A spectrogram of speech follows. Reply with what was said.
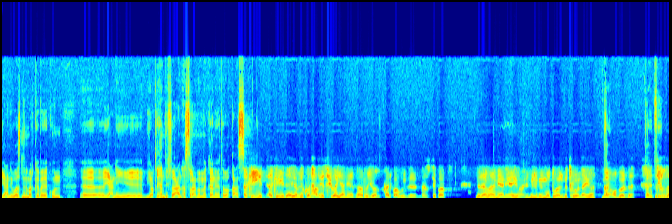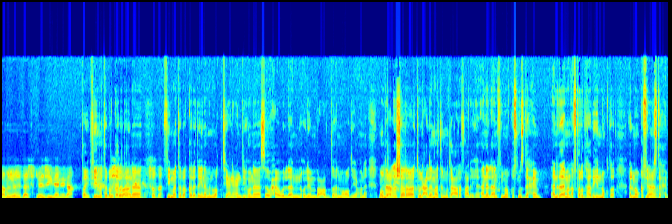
يعني وزن المركبة يكون آه، يعني بيعطيها اندفاعا أسرع مما كان يتوقع السائق أكيد أكيد. أيوه يكون حريص شوي يعني أثناء الرجوع الخلف أو الاصطفاف للأمام يعني. أيوه من موضوع البترول. أيوه طيب. موضوع طيب. استخدام البنزين يعني نعم طيب فيما تبقى لدينا يعني. فيما تبقى لدينا من وقت يعني عندي هنا سأحاول أن ألم بعض المواضيع هنا موضوع نعم. الإشارات والعلامات المتعارف عليها أنا الآن في موقف مزدحم أنا دائما أفترض هذه النقطة الموقف نعم. المزدحم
